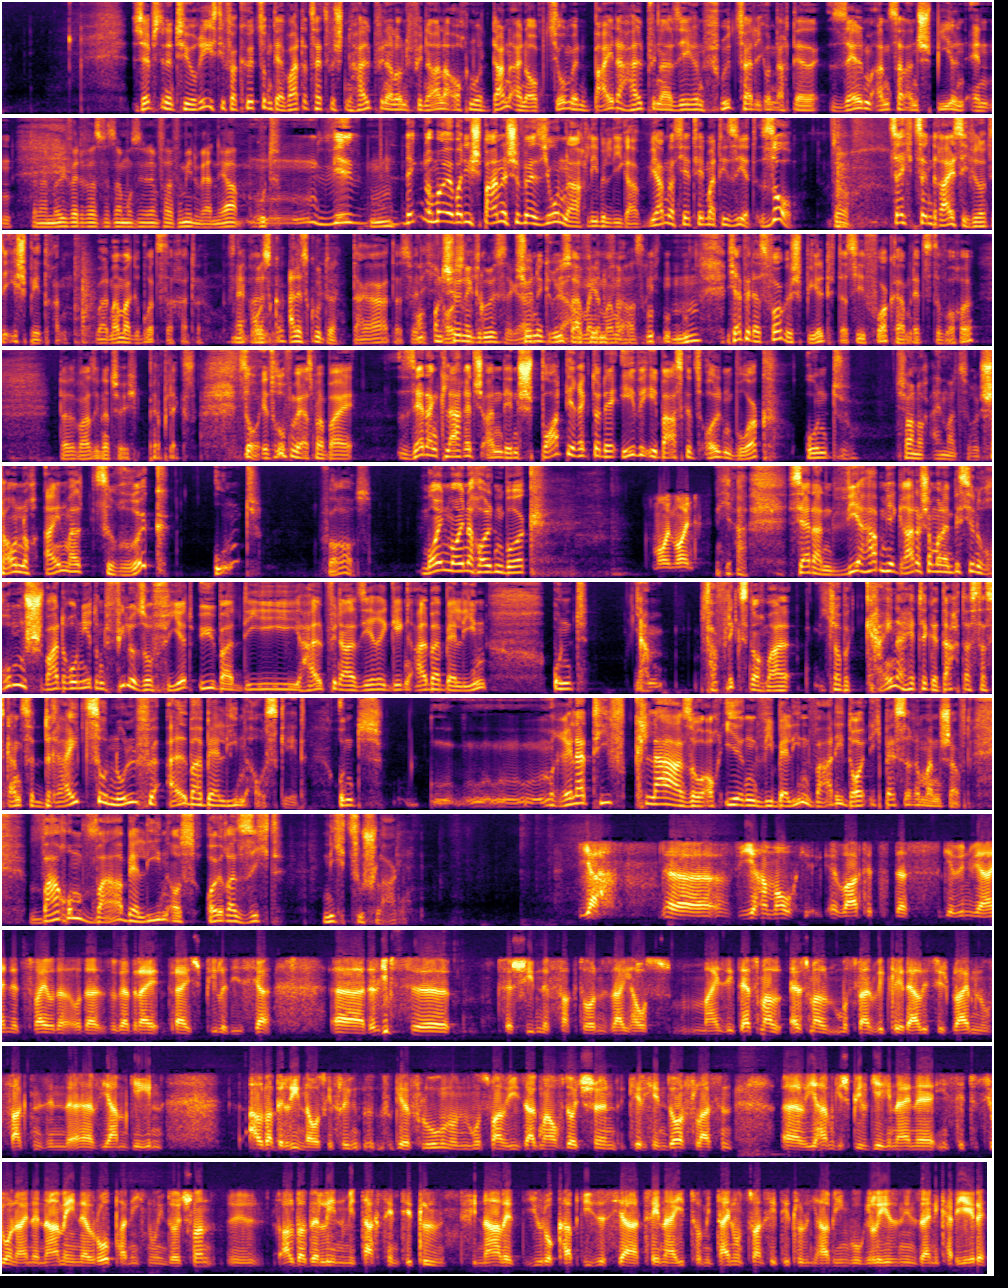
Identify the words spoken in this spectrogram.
Selbst in der Theorie ist die Verkürzung der Wartezeit zwischen Halbfinale und Finale auch nur dann eine Option, wenn beide Halbfinalserien frühzeitig und nach derselben Anzahl an Spielen enden. dann möglich wird, was was muss in dem Fall vermieden werden. Ja, gut. Wir denken nochmal über die spanische Version nach, liebe Liga. Wir haben das hier thematisiert. So, So, 16.30 wir sind eh spät dran, weil Mama Geburtstag hatte. Ja, alles, Grund, ne? alles Gute. Da, das werde ich Und schöne. Grüße. Gell? Schöne Grüße Ja, an meine Mama. Mhm. Ich habe ihr das vorgespielt, dass sie vorkam letzte Woche. Da war sie natürlich perplex. So, jetzt rufen wir erstmal bei Serdan Klaric an, den Sportdirektor der EWE Baskets Oldenburg und Schau noch einmal zurück. schauen noch einmal zurück und voraus. Moin, moin nach Oldenburg. Moin, moin. Ja, Serdan, wir haben hier gerade schon mal ein bisschen rumschwadroniert und philosophiert über die Halbfinalserie gegen Alba Berlin und ja, verflixt nochmal, ich glaube, keiner hätte gedacht, dass das Ganze 3 zu 0 für Alba Berlin ausgeht. Und mm, relativ klar so auch irgendwie, Berlin war die deutlich bessere Mannschaft. Warum war Berlin aus eurer Sicht nicht zu schlagen? Ja, äh, wir haben auch erwartet, dass gewinnen wir eine, zwei oder, oder sogar drei, drei Spiele dieses Jahr. Äh, da gibt es äh, verschiedene Faktoren, sage ich aus meiner Sicht. Erstmal, erstmal muss man wirklich realistisch bleiben und Fakten sind, äh, wir haben gegen Alba Berlin rausgeflogen und muss man, wie sag mal, auf Deutsch schön Kirche im Dorf lassen. Äh, wir haben gespielt gegen eine Institution, einen Name in Europa, nicht nur in Deutschland. Äh, Alba Berlin mit 18 Titeln, Finale Eurocup dieses Jahr, Trainer Ito mit 21 Titeln, ich habe irgendwo gelesen in seiner Karriere.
